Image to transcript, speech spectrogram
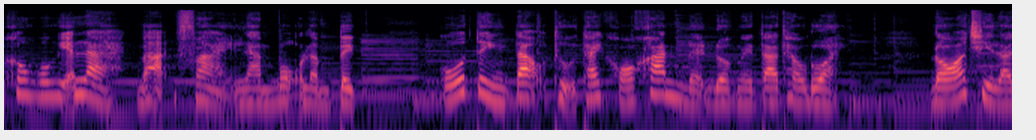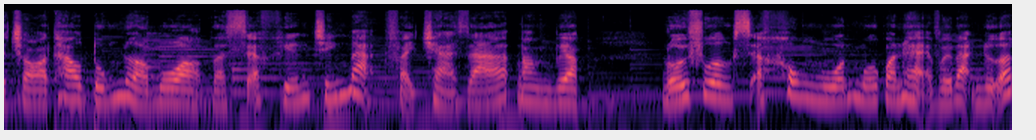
không có nghĩa là bạn phải làm bộ làm tịch, cố tình tạo thử thách khó khăn để được người ta theo đuổi. Đó chỉ là trò thao túng nửa mùa và sẽ khiến chính bạn phải trả giá bằng việc đối phương sẽ không muốn mối quan hệ với bạn nữa.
